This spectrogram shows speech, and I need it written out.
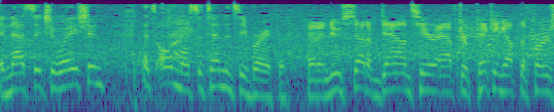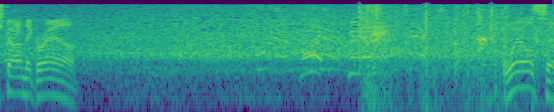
in that situation. That's almost a tendency breaker. And a new set of downs here after picking up the first on the ground. Wilson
